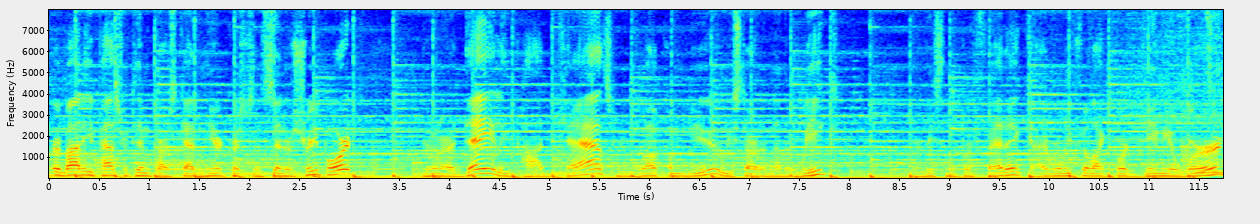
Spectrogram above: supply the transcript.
everybody. Pastor Tim Carscadden here, at Christian Center Shreveport, doing our daily podcast. We welcome you. We start another week, at least in the prophetic. I really feel like Lord gave me a word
